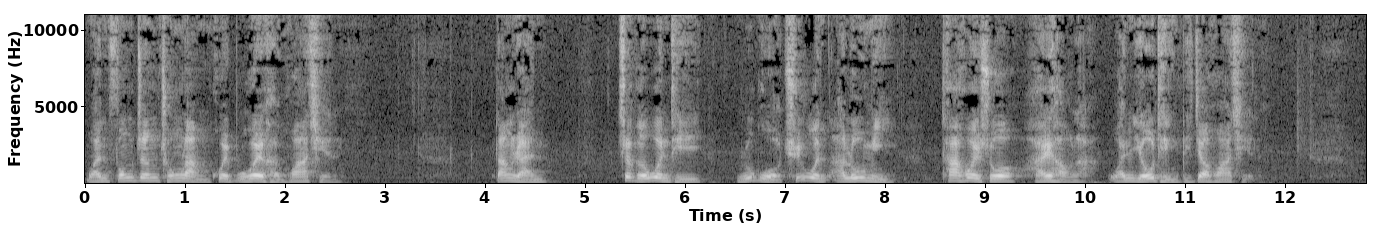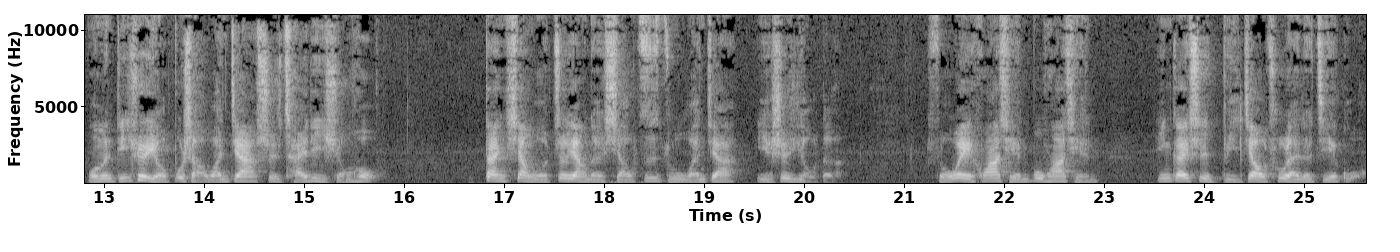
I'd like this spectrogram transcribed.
玩风筝冲浪会不会很花钱？当然，这个问题如果去问阿鲁米，他会说还好啦，玩游艇比较花钱。我们的确有不少玩家是财力雄厚，但像我这样的小资族玩家也是有的。所谓花钱不花钱，应该是比较出来的结果。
